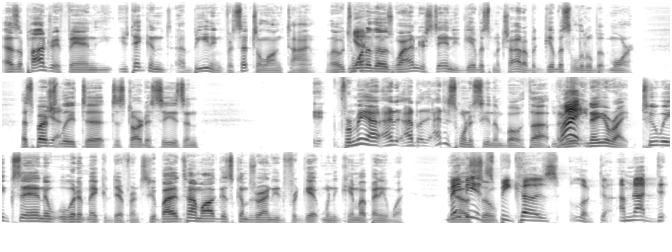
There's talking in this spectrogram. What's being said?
as a Padre fan, you- you've taken a beating for such a long time. It's one of those where I understand you gave us Machado, but give us a little bit more, especially to to start a season. It- for me, I, I, I- just want to see them both up. I mean, Right. now you're right. Two weeks in, it wouldn't make a difference. By the time August comes around, you'd forget when he came up anyway. You Maybe know, it's so- because, look, I'm not di-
